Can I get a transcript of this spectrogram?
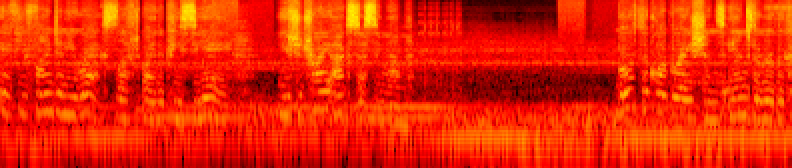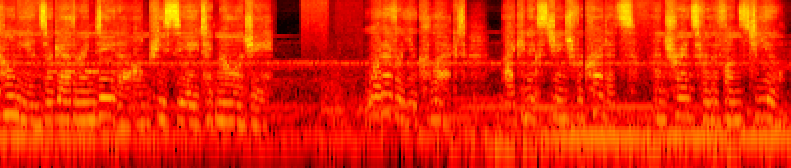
If you find any wrecks left by the PCA, you should try accessing them. Both the corporations and the Rubiconians are gathering data on PCA technology. Whatever you collect, I can exchange for credits and transfer the funds to you.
